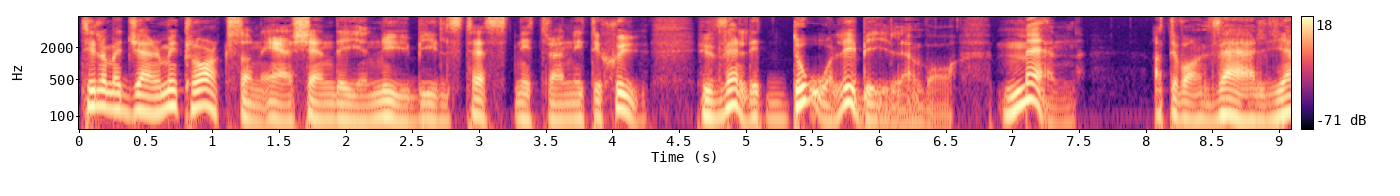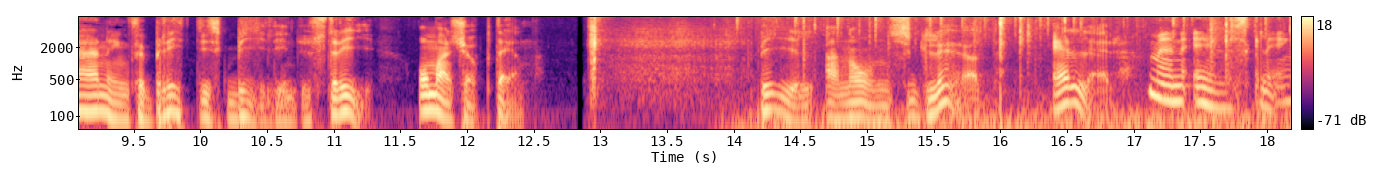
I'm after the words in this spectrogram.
Till och med Jeremy Clarkson erkände i en nybilstest 1997 hur väldigt dålig bilen var, men att det var en välgärning för brittisk bilindustri om man köpte en. Bilannonsglöd, eller? Men älskling,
